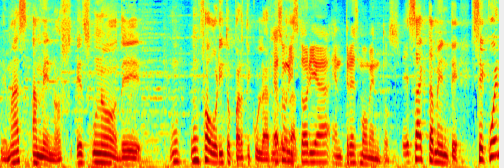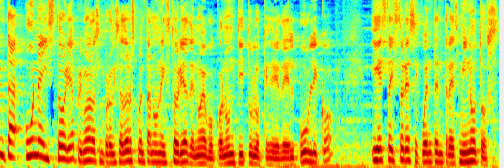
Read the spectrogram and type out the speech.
de más a menos. Es uno de un, un favorito particular. la Es una historia en tres momentos. Exactamente. Se cuenta una historia, primero los improvisadores cuentan una historia de nuevo, con un título que del público, y esta historia se cuenta en tres minutos.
